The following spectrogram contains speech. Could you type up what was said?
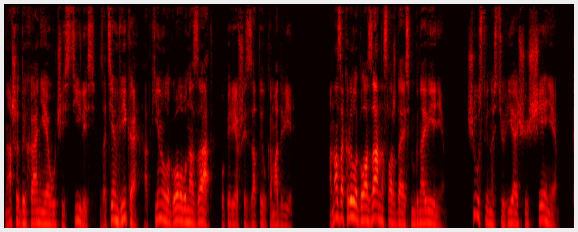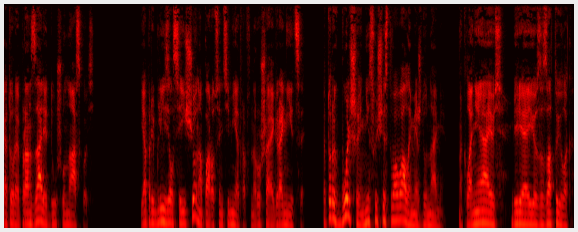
Наши дыхания участились. Затем Вика откинула голову назад, уперевшись затылком о дверь. Она закрыла глаза, наслаждаясь мгновением, чувственностью и ощущением, которые пронзали душу насквозь. Я приблизился еще на пару сантиметров, нарушая границы, которых больше не существовало между нами. Наклоняюсь, беря ее за затылок.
